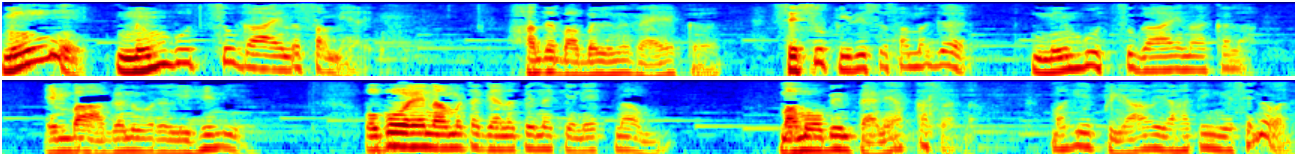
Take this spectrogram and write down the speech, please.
මේ නම්බුත්සු ගායන සමයයි. හඳ බබලන රැයක සෙසු පිරිස සමග නෙම්බුත්සු ගායනා කළා. එම්බා අගනුවර ලිහිණිය. ඔබ ඔය නමට ගැලපෙන කෙනෙක් නම් මම ඔබෙන් පැනයක් අසන්නම්. මගේ ප්‍රියාව යහතින් වෙසෙනවද?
